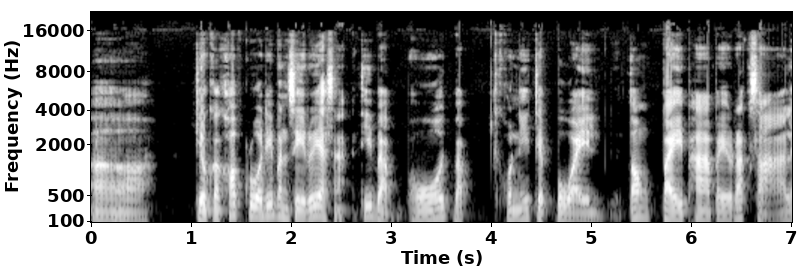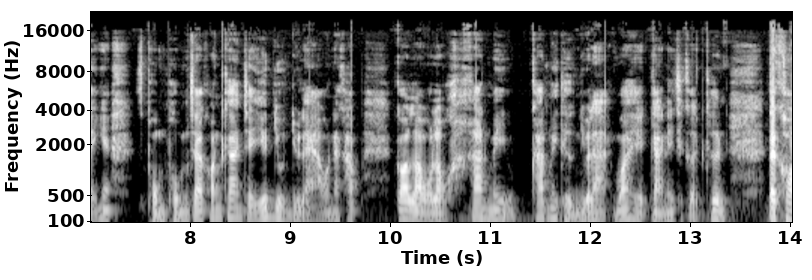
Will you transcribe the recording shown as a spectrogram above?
เเกี่ยวกับครอบครัวที่มันซีเรียสอะที่แบบโอ้แบบคนนี้เจ็บป่วยต้องไปพาไปรักษาอะไรเงี้ยผมผมจะค่อนข้างจะยืดหยุ่นอยู่แล้วนะครับ ก็เราเราคาดไม่คาดไม่ถึงอยู่แล้วว่าเหตุการณ์นี้จะเกิดขึ้น แต่ขอ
